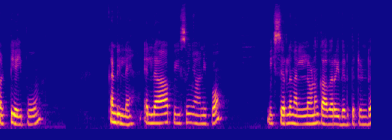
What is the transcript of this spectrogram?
കട്ടിയായി പോവും. കണ്ടില്ലേ? എല്ലാ പീസും ഞാനിപ്പോൾ മിക്സറിൽ നല്ലോണം കവർ ചെയ്തെടുത്തിട്ടുണ്ട്.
